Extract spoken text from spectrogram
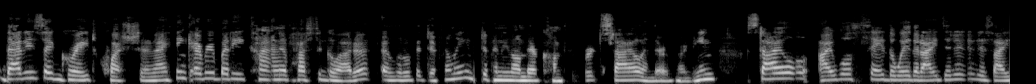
That is a great question. I think everybody kind of has to go at it a little bit differently depending on their comfort style and their learning style. I will say the way that I did it is I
